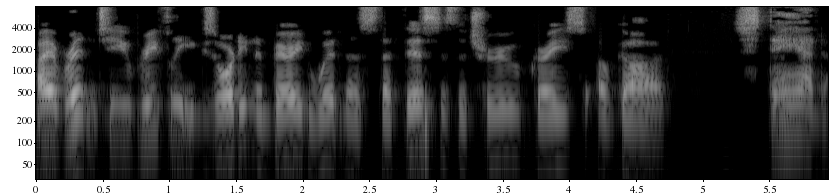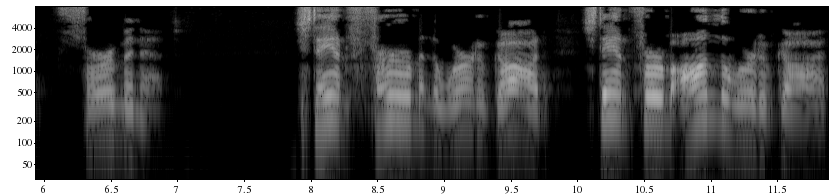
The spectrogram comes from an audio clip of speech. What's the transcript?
I have written to you briefly exhorting and bearing witness that this is the true grace of God. Stand firm in it. Stand firm in the Word of God. Stand firm on the Word of God.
